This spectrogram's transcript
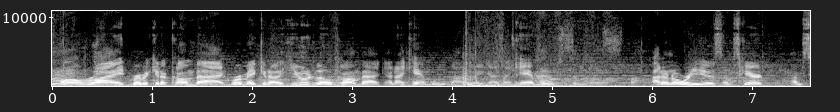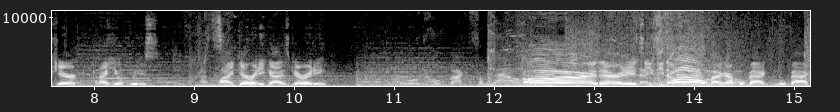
All right, we're making a comeback. We're making a huge little comeback. And I can't move, by the way, guys. I can't move. I don't know where he is. I'm scared. I'm scared. Can I heal, please? All right, get ready, guys. Get ready. I won't hold back from now. Oh, there it is. Easy. Oh, my God. Move back. Move back.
